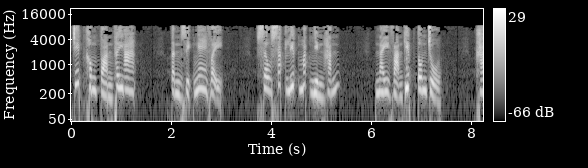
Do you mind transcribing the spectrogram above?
chết không toàn thây a, tần d ị c h nghe vậy, sâu sắc liếc mắt nhìn hắn, nay vạn kiếp tôn chủ, khá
